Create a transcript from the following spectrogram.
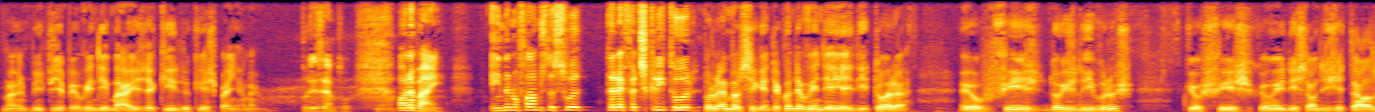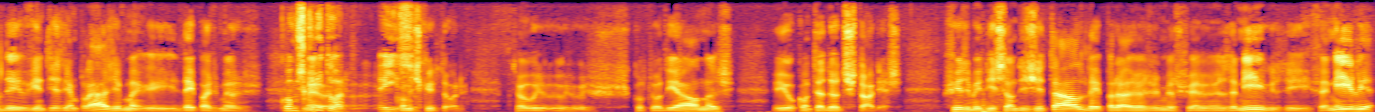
Mas, por exemplo, eu vendi mais aqui do que a Espanha, não é? Por exemplo. Ora bem, ainda não falamos da sua tarefa de escritor. O problema é o seguinte: quando eu vendi a editora, eu fiz dois livros que eu fiz com a edição digital de 20 exemplares e dei para os meus. Como escritor, meus, é isso? Como escritor. Então, o, o, escultor de almas e o contador de histórias. Fiz uma edição digital, dei para os meus, meus amigos e família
